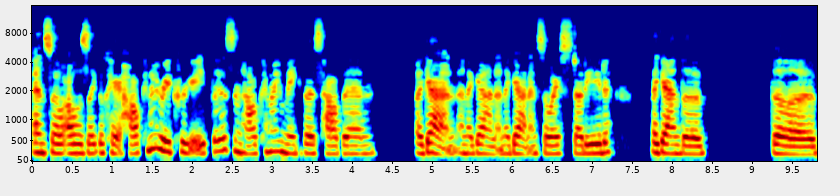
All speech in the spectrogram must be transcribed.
And so I was like, okay, how can I recreate this and how can I make this happen again and again and again? And so I studied again the the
